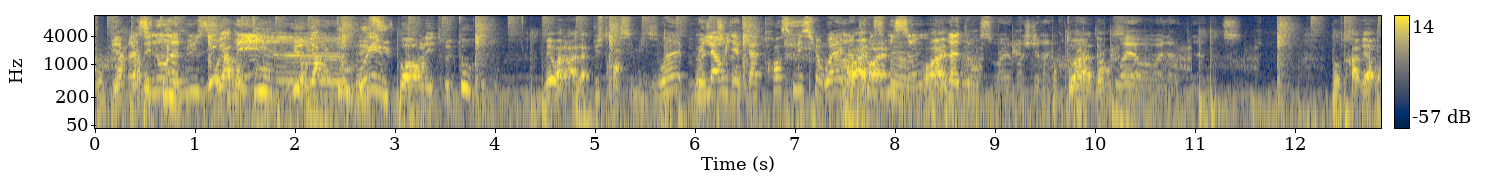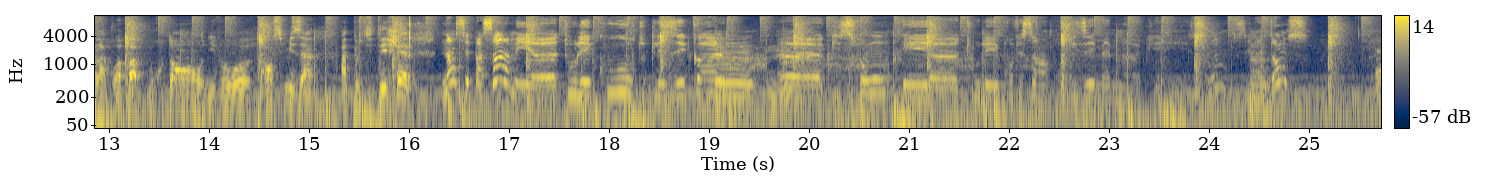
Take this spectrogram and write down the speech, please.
faut bien Bah, regarder sinon, tout. la musique, regardons mais, tout, oui, euh, regardons tout, oui. les supports, les trucs, tout, tout, tout. Mais voilà, la plus transmise. Ouais, Mais là où il y a de la transmission. Ouais, Ouais. la transmission, Ouais. la danse, ouais, moi je dirais. Pour toi, la danse Ouais, ouais, ouais, la, la danse. Au travers, on la voit pas pourtant au niveau euh, transmise à, à petite échelle. Non, c'est pas ça, mais euh, tous les cours, toutes les écoles Mm. euh, qui se font et euh, tous les professeurs improvisés même euh, qui sont, c'est la Mm. danse. Ouais.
